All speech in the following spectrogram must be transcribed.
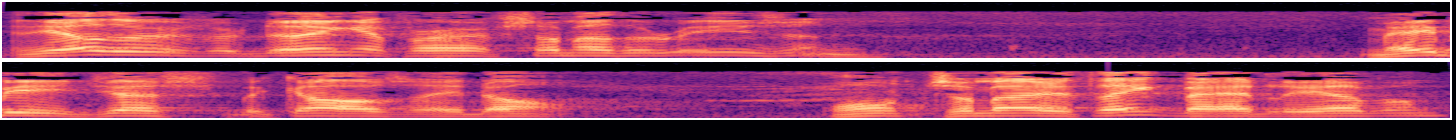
and the others are doing it for some other reason. Maybe just because they don't want somebody to think badly of them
